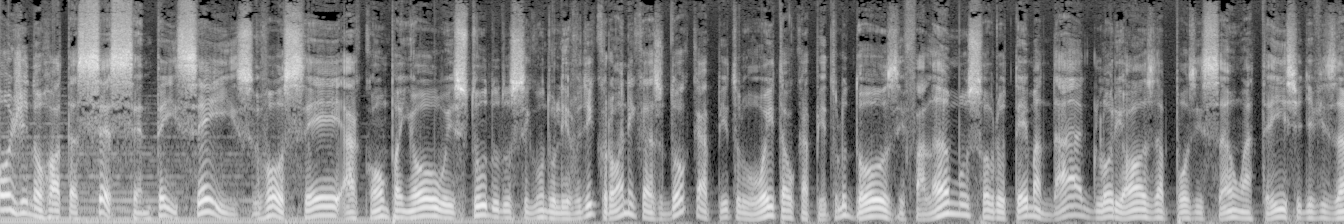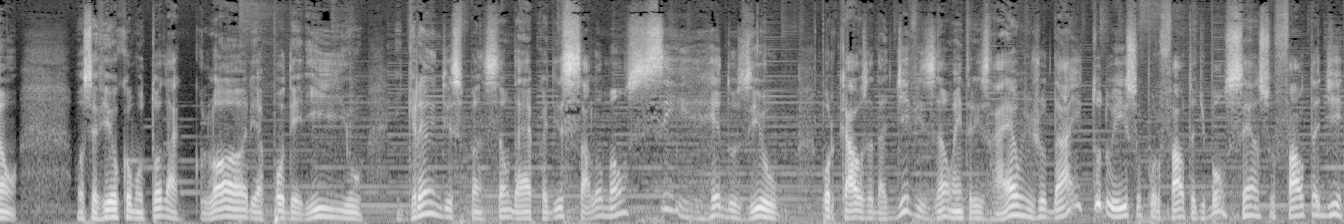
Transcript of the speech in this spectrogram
Hoje no Rota 66, você acompanhou o estudo do segundo livro de Crônicas, do capítulo 8 ao capítulo 12. Falamos sobre o tema da gloriosa posição, a triste divisão. Você viu como toda a glória, poderio e grande expansão da época de Salomão se reduziu por causa da divisão entre Israel e Judá, e tudo isso por falta de bom senso, falta de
